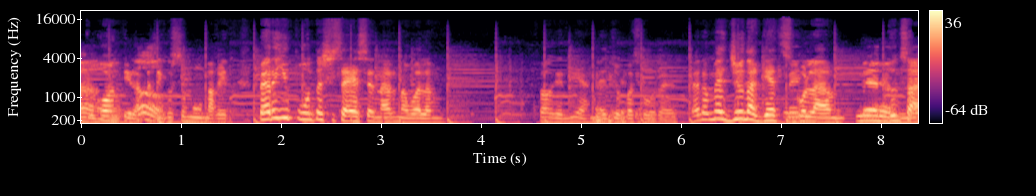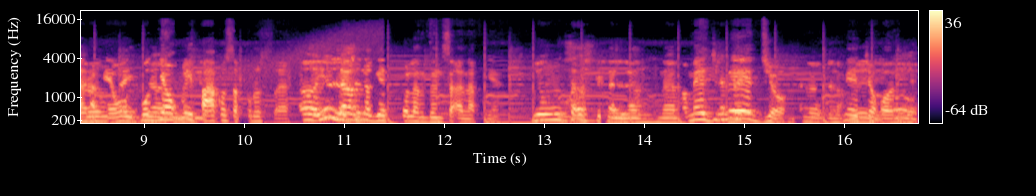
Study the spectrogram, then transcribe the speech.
Ah, konti lang kasi gusto mong makita. Pero yung punta siya sa SNR na walang Fucking yeah, medyo basura yun. Pero medyo na-gets ko lang Meron. dun sa anak merong niya. Huwag niya akong ipako sa krus ha. Oh, yun lang. Medyo na-gets ko lang dun sa anak niya. Yung sa ospital lang. Na, Oh, medyo, medyo. ano, anak Medyo konti. eh. Oo.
